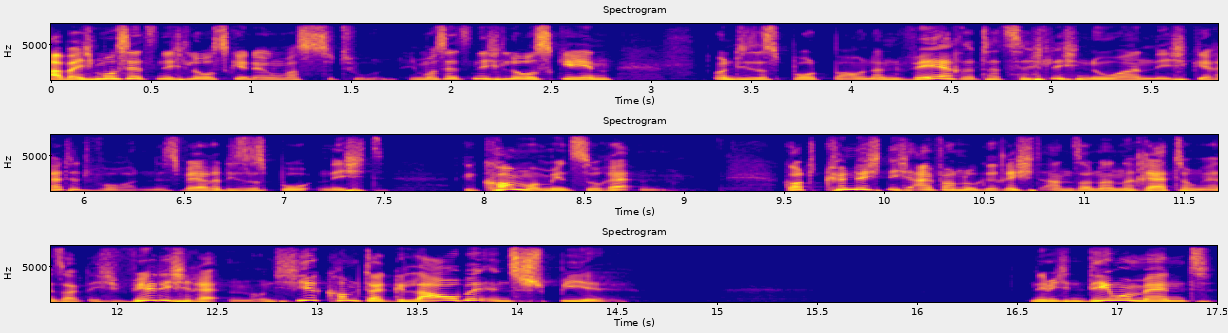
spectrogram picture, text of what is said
aber ich muss jetzt nicht losgehen, irgendwas zu tun. Ich muss jetzt nicht losgehen und dieses Boot bauen. Dann wäre tatsächlich Noah nicht gerettet worden. Es wäre dieses Boot nicht gekommen, um ihn zu retten. Gott kündigt nicht einfach nur Gericht an, sondern Rettung. Er sagt, ich will dich retten. Und hier kommt der Glaube ins Spiel. Nämlich in dem Moment,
